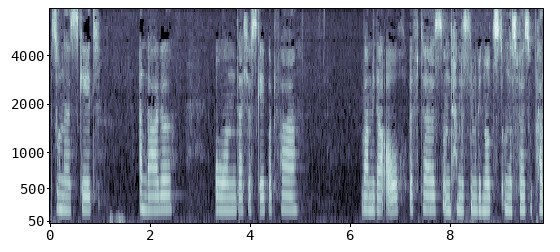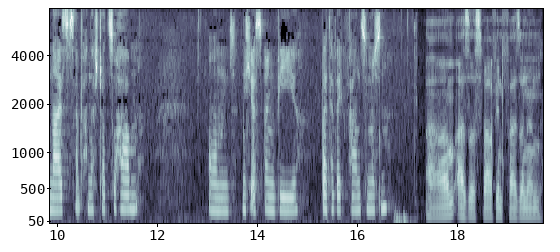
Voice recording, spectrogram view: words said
so eine Skate-Anlage. Und da ich auf Skateboard fahre, waren wir da auch öfters und haben das eben genutzt. Und es war super nice, das einfach in der Stadt zu haben und nicht erst irgendwie weiter wegfahren zu müssen. Ähm, also es war auf jeden Fall so ein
